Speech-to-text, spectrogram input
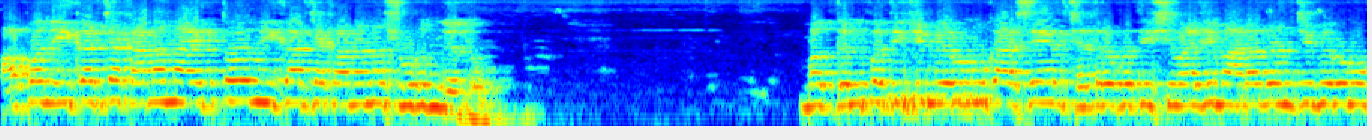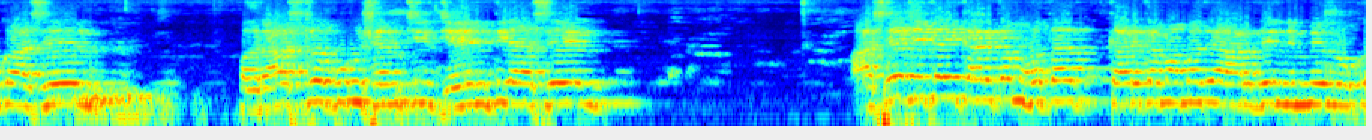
आपण इकडच्या कानानं ऐकतो आणि इकडच्या कानानं सोडून देतो. मग गणपतीची मिरवणूक असेल छत्रपती शिवाजी महाराजांची मिरवणूक असेल राष्ट्रपुरुषांची जयंती असेल असे जे काही कार्यक्रम होतात कार्यक्रमामध्ये अर्धे निम्मे लोक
